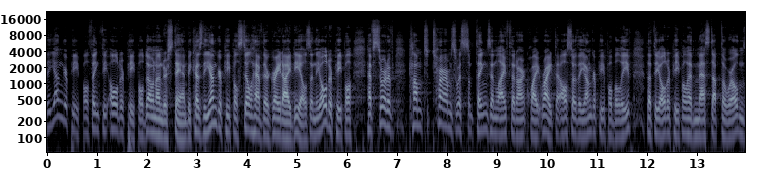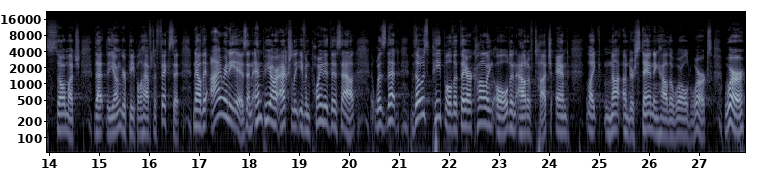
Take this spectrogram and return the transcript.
the younger people think the older people don't understand because the younger people still have their great ideals, and the older people have sort of come to terms with some things in life that aren't quite right. Also, the younger people believe that the older people have messed up the world, and so much that the younger people have to fix it. Now, the irony is, and NPR actually even pointed this out, was that those people that they are calling old and out of touch and like not understanding how the world works were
